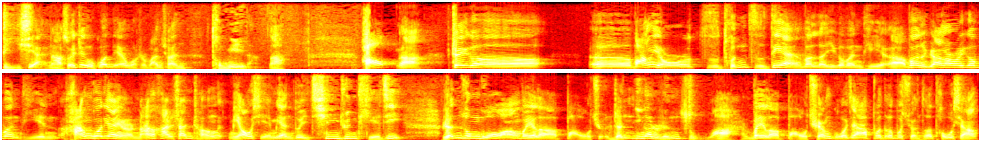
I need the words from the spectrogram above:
底线啊。所以这个观点我是完全同意的啊。好啊，这个。呃，网友紫屯紫电问了一个问题啊，问了袁老师一个问题：韩国电影《南汉山城》描写面对清军铁骑，仁宗国王为了保全人，应该是仁祖啊，为了保全国家，不得不选择投降。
